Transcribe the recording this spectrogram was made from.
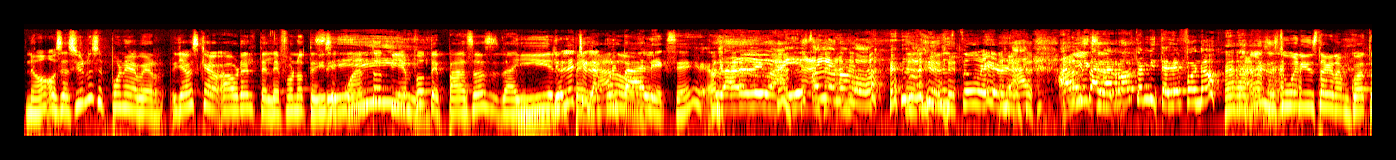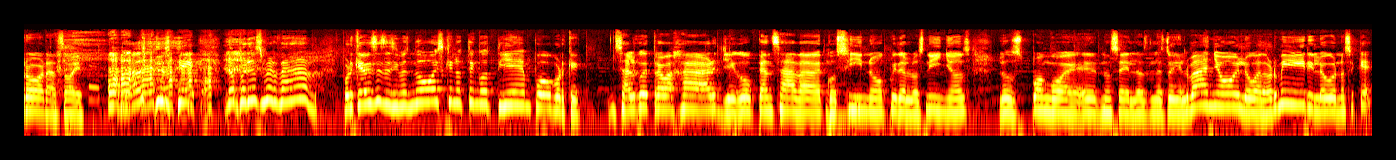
¿No? O sea, si uno se pone a ver, ya ves que ahora el teléfono te dice Sí. cuánto tiempo te pasas de ahí. Yo le echo la culpa a Alex, ¿eh? O sea, le digo, ay, eso yo no lo estuve. Alex, Alex- agarraste mi teléfono. Alex estuvo en Instagram cuatro horas hoy. ¿No? Sí. No, pero es verdad. Porque a veces decimos, no, es que no tengo tiempo porque salgo de trabajar, llego cansada, cocino, cuido a los niños, los pongo, eh, no sé, les, les doy el baño y luego a dormir y luego no sé qué.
